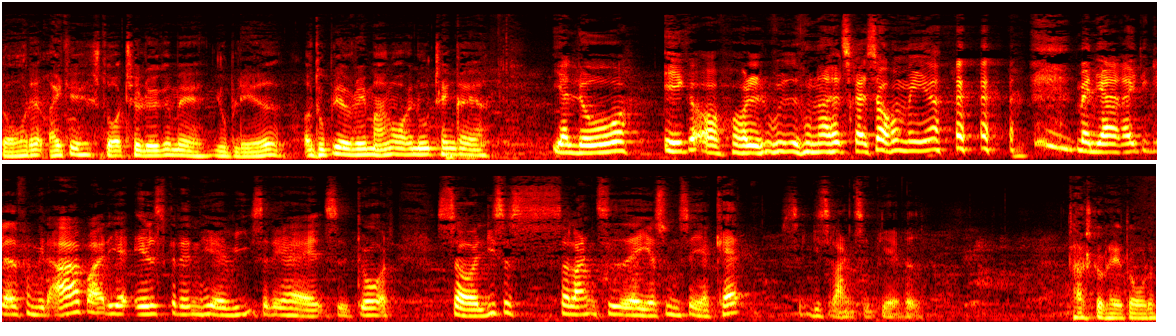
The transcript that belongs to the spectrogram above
Dorte, rigtig stort tillykke med jubilæet. Og du bliver jo det mange år nu, tænker jeg. Jeg lover ikke at holde ud 150 år mere. Men jeg er rigtig glad for mit arbejde. Jeg elsker den her avis, og det har jeg altid gjort. Så lige så, så lang tid, at jeg synes, at jeg kan, så lige så lang tid bliver jeg ved. Tak skal du have, Dorte.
